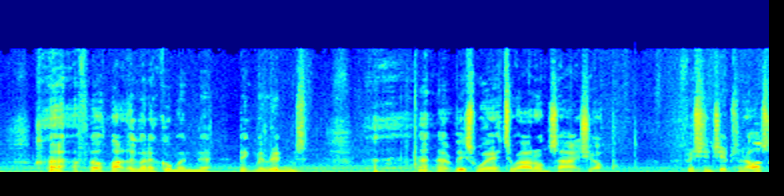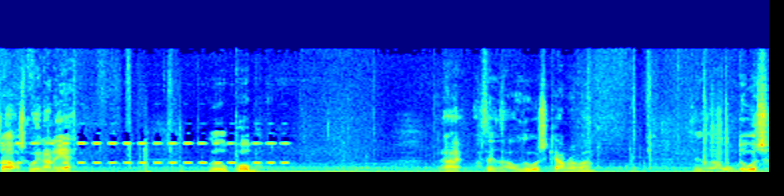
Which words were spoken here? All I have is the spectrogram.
I feel like they're going to come and uh, nick my rims. this way to our on-site shop. Fish and chips and all sorts going on here. Little pub. Right, I think that'll do us, cameraman. I think that will do us.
